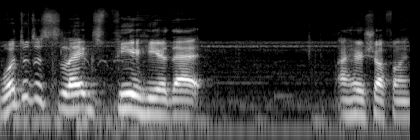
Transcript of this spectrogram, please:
What do the Sleggs fear here that I hear shuffling?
